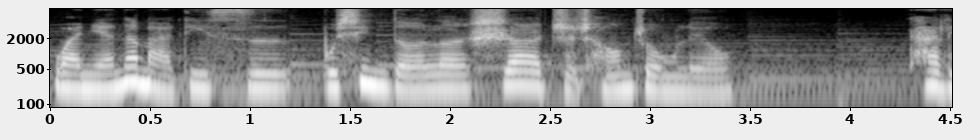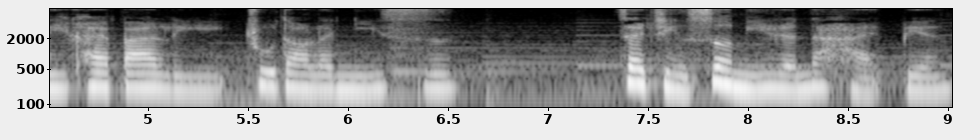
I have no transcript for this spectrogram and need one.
晚年的马蒂斯不幸得了十二指肠肿瘤，他离开巴黎，住到了尼斯，在景色迷人的海边。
